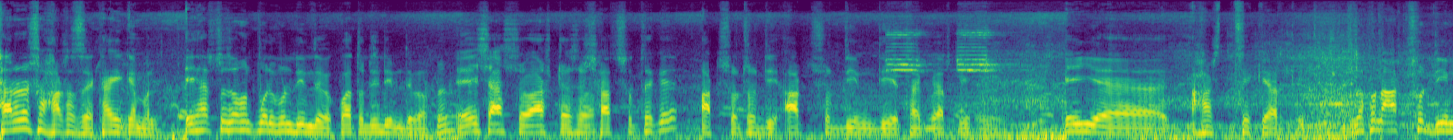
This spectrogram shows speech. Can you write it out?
সাড়ে নশো হাঁস আছে খাকি কেমন? এই হাঁসটা যখন পরিপূর্ণ ডিম দেবে কতটি ডিম দেবে আপনার? এই সাতশো আটশোশো সাতশো থেকে আটশো আটশো ডিম দিয়ে থাকবে আর কি। এই হাঁস থেকে আর কি। যখন আটশো ডিম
